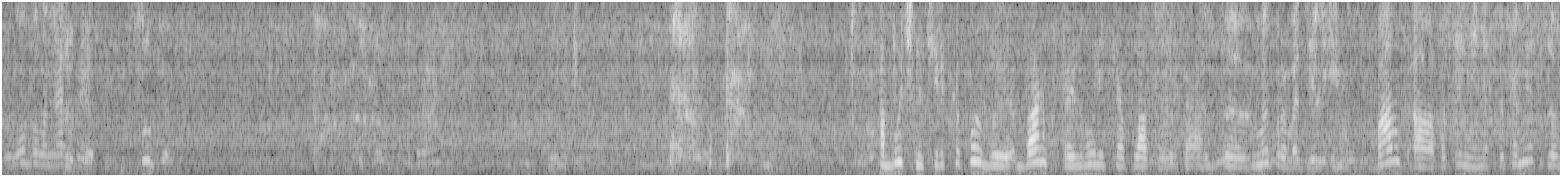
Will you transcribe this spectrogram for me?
Всего было супер, мероприятие. супер. Обычно через какой вы банк производите оплату за... Э, Мы проводили им банк, а последние несколько месяцев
